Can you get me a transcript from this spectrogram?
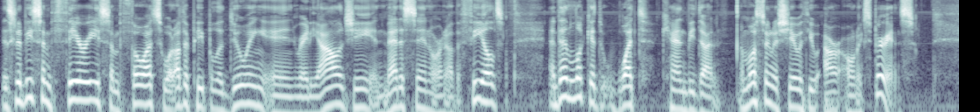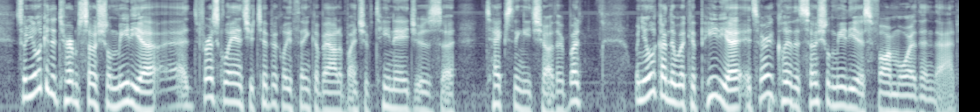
It's going to be some theories, some thoughts, what other people are doing in radiology, in medicine, or in other fields and then look at what can be done. I'm also going to share with you our own experience. So, when you look at the term social media, at first glance, you typically think about a bunch of teenagers uh, texting each other. But when you look under Wikipedia, it's very clear that social media is far more than that.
